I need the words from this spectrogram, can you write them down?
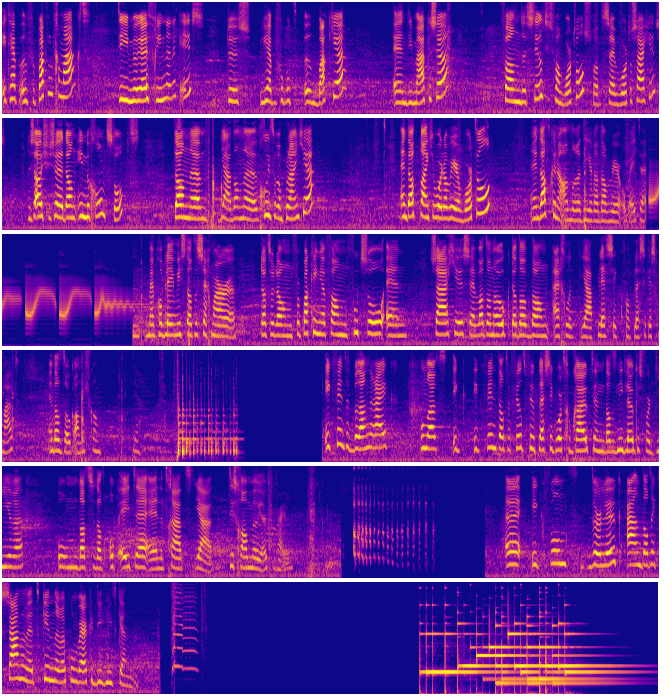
ik heb een verpakking gemaakt die milieuvriendelijk is. Dus je hebt bijvoorbeeld een bakje en die maken ze van de steeltjes van wortels, wat zijn wortelzaadjes. Dus als je ze dan in de grond stopt, dan, ehm, ja, dan eh, groeit er een plantje. En dat plantje wordt dan weer een wortel. En dat kunnen andere dieren dan weer opeten. Mijn probleem is dat het zeg maar eh, dat er dan verpakkingen van voedsel en zaadjes en wat dan ook, dat dat dan eigenlijk ja, plastic van plastic is gemaakt. En dat het ook anders kan. Ja. Ik vind het belangrijk omdat ik, ik vind dat er veel te veel plastic wordt gebruikt en dat het niet leuk is voor dieren omdat ze dat opeten en het gaat, ja, het is gewoon milieuvervuilend. Uh, ik vond er leuk aan dat ik samen met kinderen kon werken die ik niet kende.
